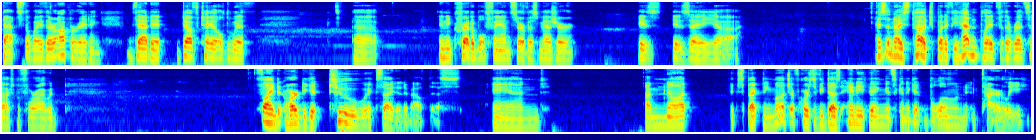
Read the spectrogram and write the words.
that's the way they're operating. That it dovetailed with uh, an incredible fan service measure is is a uh, is a nice touch. But if he hadn't played for the Red Sox before, I would find it hard to get too excited about this. And I'm not expecting much. Of course, if he does anything, it's going to get blown entirely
